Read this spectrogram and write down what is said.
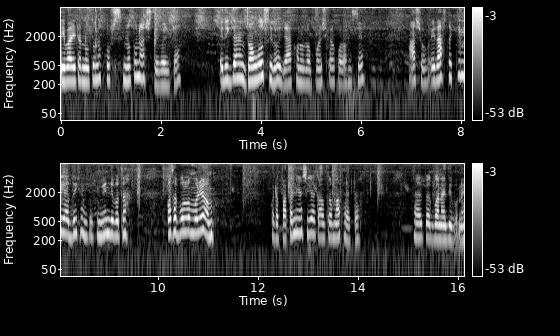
এই বাড়িটা নতুন করছে, নতুন আসছে বাড়িটা। এদিক দিয়ে অনেক জঙ্গল ছিল, যে এখন হলো পরিষ্কার করা হয়েছে। আসো, এই রাস্তা ক্লিয়ার দেখে আমি কি মেহেন্দি পাতা, কথা বলল মরিয়ম? ওটা পাতা নিয়ে আসি কালকে মাথার একটা। হেয়ার প্যাক বানাই দিব না।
